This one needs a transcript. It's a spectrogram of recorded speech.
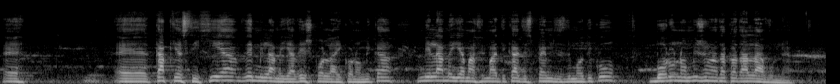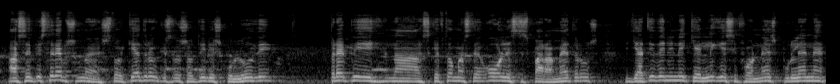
ε, ε, κάποια στοιχεία, δεν μιλάμε για δύσκολα οικονομικά, μιλάμε για μαθηματικά της Πέμπτης Δημοτικού, μπορούν νομίζω να τα καταλάβουν. Α επιστρέψουμε στο κέντρο και στο Σωτήρι Σκουλούδη. Πρέπει να σκεφτόμαστε όλες τις παραμέτρους, γιατί δεν είναι και λίγες οι φωνές που λένε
